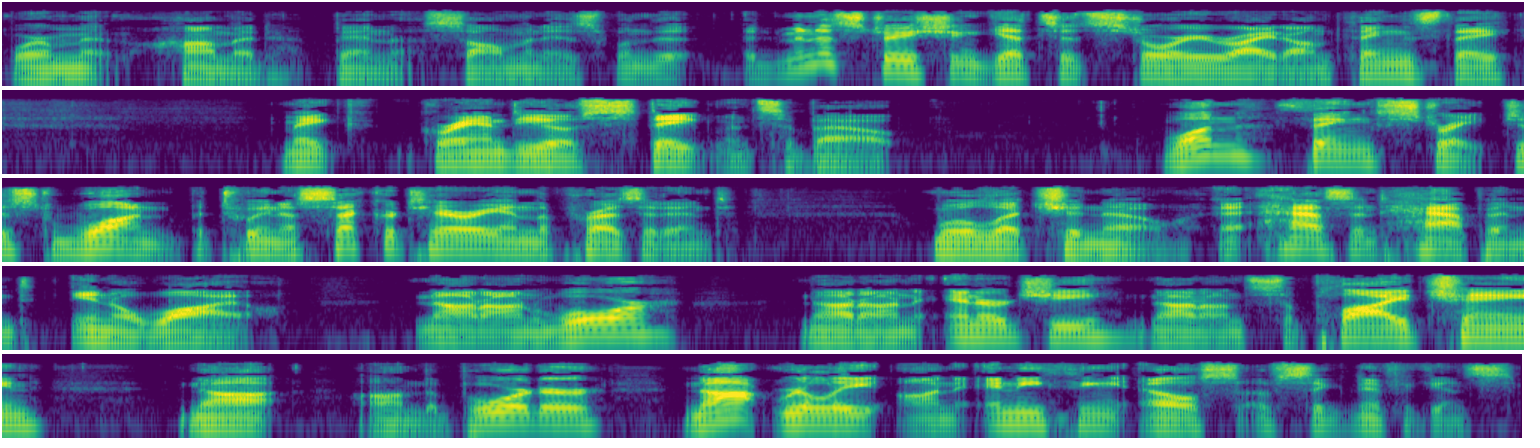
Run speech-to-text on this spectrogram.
where Mohammed bin Salman is. When the administration gets its story right on things they make grandiose statements about, one thing straight, just one between a secretary and the president will let you know. It hasn't happened in a while. Not on war, not on energy, not on supply chain, not on the border, not really on anything else of significance.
